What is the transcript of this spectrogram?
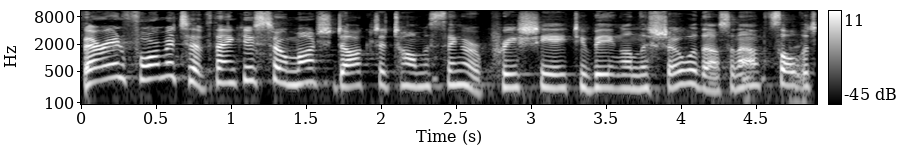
Very informative. Thank you so much, Dr. Thomas Singer. Appreciate you being on the show with us. And that's all the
